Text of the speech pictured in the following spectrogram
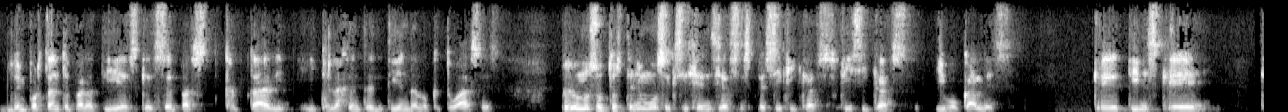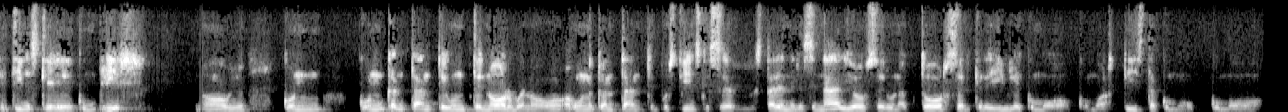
lo importante para ti es que sepas captar y, que la gente entienda lo que tú haces. Pero nosotros tenemos exigencias específicas, físicas y vocales que tienes que, que, tienes que cumplir, ¿no? Con, con un cantante, un tenor, bueno, o una cantante, pues tienes que ser, estar en el escenario, ser un actor, ser creíble como, como artista, como, como,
